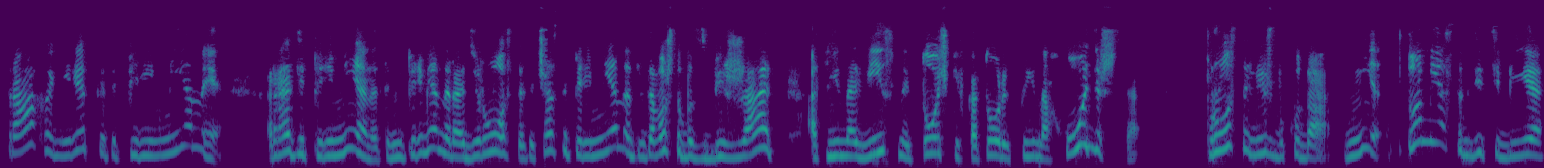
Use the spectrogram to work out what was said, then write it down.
страха нередко это перемены ради перемен, это не перемены ради роста, это часто перемены для того, чтобы сбежать от ненавистной точки, в которой ты находишься, просто лишь бы куда? Не в то место, где тебе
